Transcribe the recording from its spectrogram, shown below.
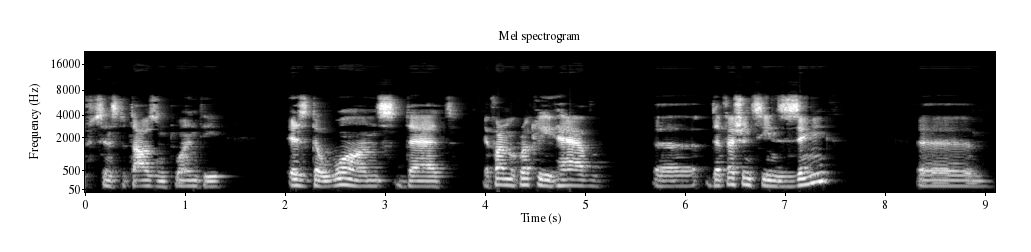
since 2020 is the ones that, if I remember correctly, have uh, deficiency in zinc, um,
